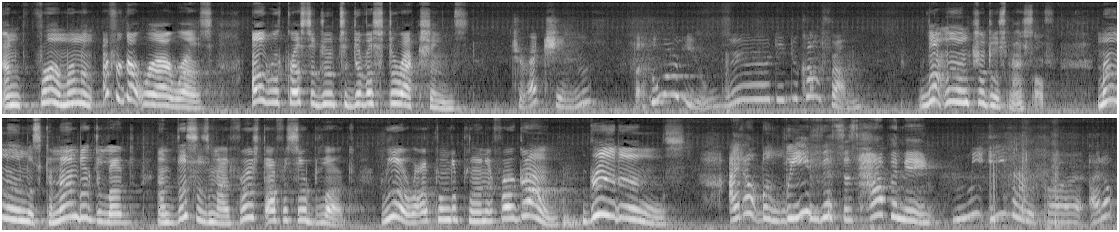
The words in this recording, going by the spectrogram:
and for a moment I forgot where I was. I requested you to give us directions. Directions? But who are you? Where did you come from? Let me introduce myself. My name is Commander Glug, and this is my first officer, Blug. We arrived from the planet Fargon. Greetings! I don't believe this is happening. Me either, but I don't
